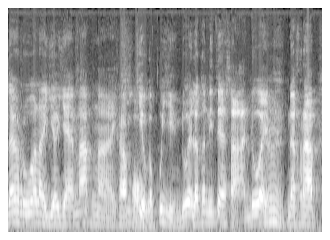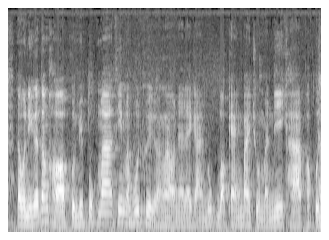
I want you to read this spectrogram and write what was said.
ได้รู้อะไรเยอะแยะมากมายครับที่ผมเกี่ยวกับผู้หญิงด้วยแล้วก็นิตยสารด้วยอืม นะครับ แต่วันนี้ก็ต้องขอขอบคุณพี่ปุ๊กมากที่มาพูดคุยกับเราในรายการบุ๊กบอกแก๊งบายชูมันนี่ครับขอบคุณ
